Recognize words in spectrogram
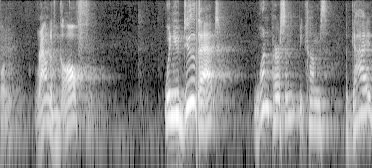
or a round of golf, when you do that, one person becomes a guide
